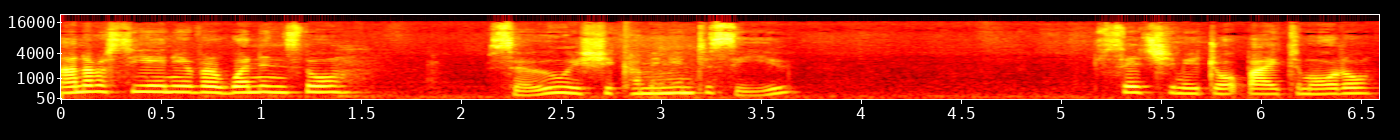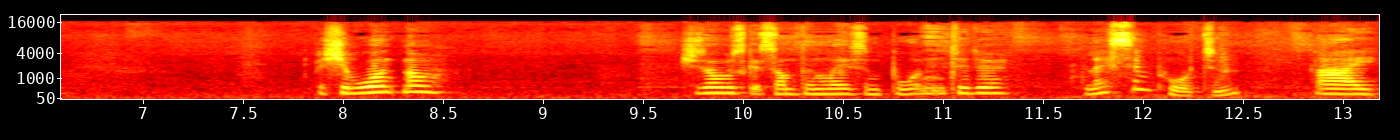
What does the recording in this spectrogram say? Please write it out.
I never see any of her winnings though. So, is she coming in to see you? Said she may drop by tomorrow. But she won't though. She's always got something less important to do. Less important? Aye.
